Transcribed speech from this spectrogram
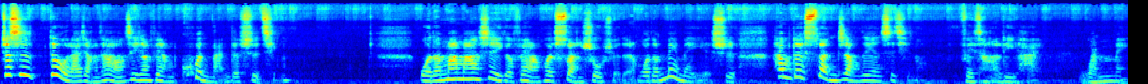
就是对我来讲，这好像是一件非常困难的事情。我的妈妈是一个非常会算数学的人，我的妹妹也是，他们对算账这件事情哦，非常的厉害，完美。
